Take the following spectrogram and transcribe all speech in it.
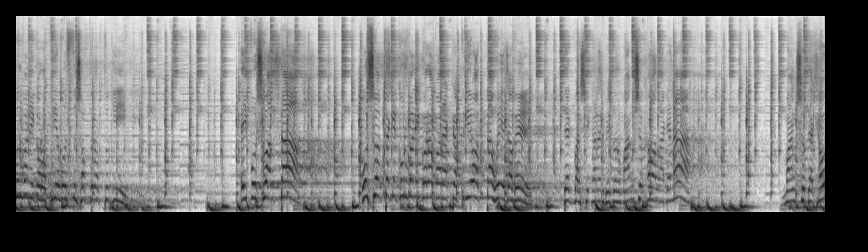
কুরবানি করো। প্রিয় বস্তু শব্দের অর্থ কি? এই পশু আত্মা, পশু আত্মাকে কুরবানি করার পর একটা প্রিয় আত্মা হয়ে যাবে। দেখবা সেখানের ভেতর মাংস খাওয়া লাগে না, মাংস দেখাও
